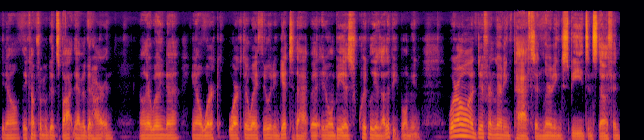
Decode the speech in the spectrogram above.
you know, they come from a good spot. They have a good heart, and you know, they're willing to you know work work their way through it and get to that. But it won't be as quickly as other people. I mean, we're all on different learning paths and learning speeds and stuff and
